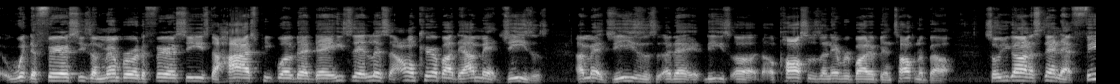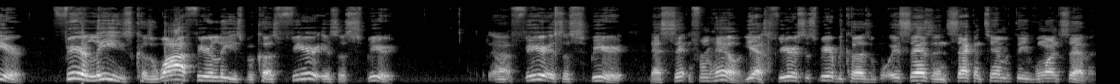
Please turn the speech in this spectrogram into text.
with the Pharisees, a member of the Pharisees, the highest people of that day. He said, "Listen, I don't care about that. I met Jesus. I met Jesus that these uh, apostles and everybody have been talking about. So you gotta understand that fear, fear leaves. Because why fear leaves? Because fear is a spirit. Uh, fear is a spirit that's sent from hell. Yes, fear is a spirit because it says in 2 Timothy 1 7.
